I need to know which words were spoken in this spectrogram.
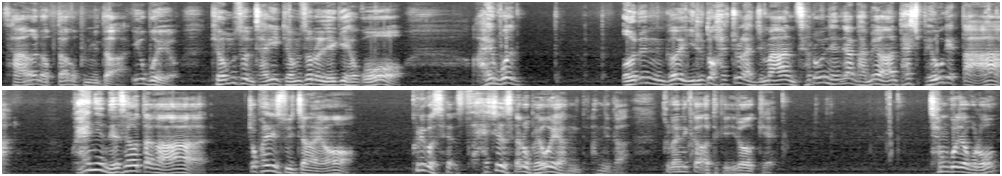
사항은 없다고 봅니다. 이거 뭐예요? 겸손, 자기 겸손을 얘기하고, 아유, 뭐, 얻은 그 일도 할 줄 알지만 새로운 현장 가면 다시 배우겠다. 괜히 내세웠다가 쪽팔릴 수 있잖아요. 그리고 새- 사실 새로 배워야 합- 합니다. 그러니까 어떻게 이렇게 참고적으로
